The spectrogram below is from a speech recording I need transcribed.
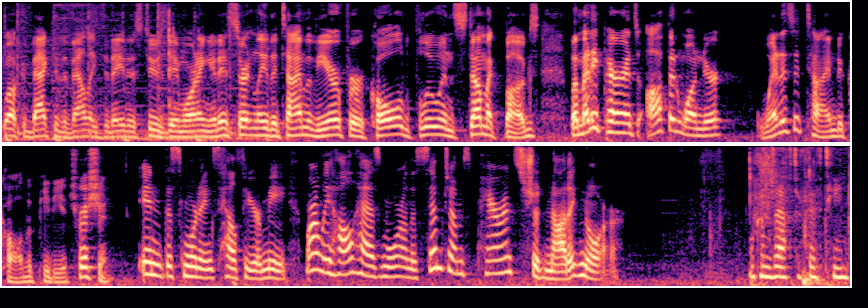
welcome back to the Valley today this Tuesday morning. It is certainly the time of year for cold, flu, and stomach bugs, but many parents often wonder when is it time to call the pediatrician? In this morning's Healthier Me, Marley Hall has more on the symptoms parents should not ignore. What comes after 15?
